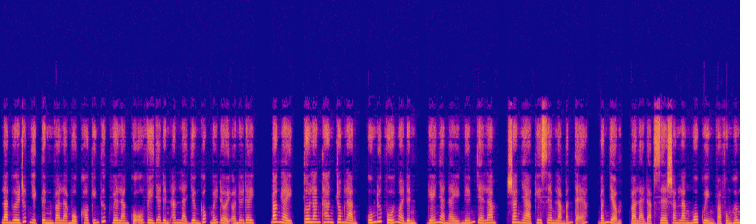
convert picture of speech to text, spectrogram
là người rất nhiệt tình và là một kho kiến thức về làng cổ vì gia đình anh là dân gốc mấy đời ở nơi đây. Ban ngày, tôi lang thang trong làng, uống nước vối ngoài đình, ghé nhà này nếm chè lam, sang nhà kia xem làm bánh tẻ, bánh dậm và lại đạp xe sang lăng Ngô Quyền và Phùng Hưng.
